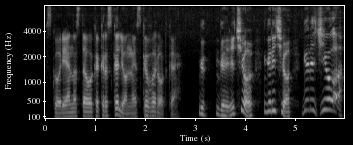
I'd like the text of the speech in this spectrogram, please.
Вскоре она стала как раскаленная сковородка. Г горячо, горячо, горячо!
